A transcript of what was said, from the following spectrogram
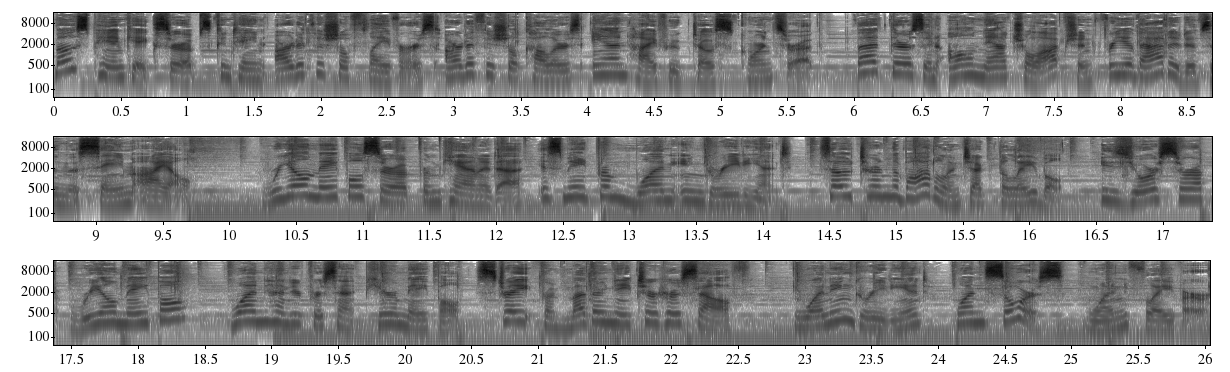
Most pancake syrups contain artificial flavors, artificial colors, and high fructose corn syrup. But there's an all natural option free of additives in the same aisle. Real maple syrup from Canada is made from one ingredient. So turn the bottle and check the label. Is your syrup real maple? 100% pure maple, straight from Mother Nature herself. One ingredient, one source, one flavor.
